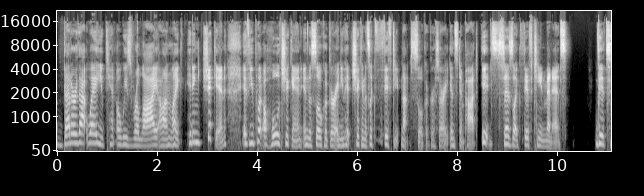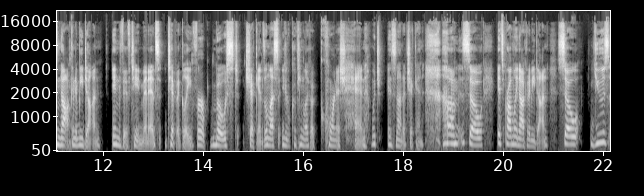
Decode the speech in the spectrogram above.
better that way. You can't always rely on like hitting chicken. If you put a whole chicken in the slow cooker and you hit chicken, it's like 50, not slow cooker, sorry, Instant Pot. It says like 15 minutes. It's not going to be done in 15 minutes, typically for most chickens, unless you're cooking like a Cornish hen, which is not a chicken. Um, so it's probably not going to be done. So use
